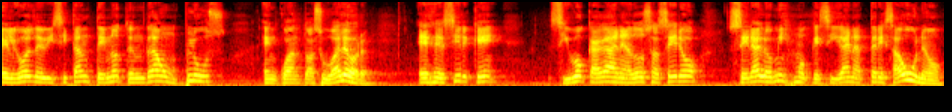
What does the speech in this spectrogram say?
el gol de visitante no tendrá un plus en cuanto a su valor. Es decir que si Boca gana 2 a 0, será lo mismo que si gana 3 a 1.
